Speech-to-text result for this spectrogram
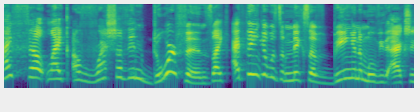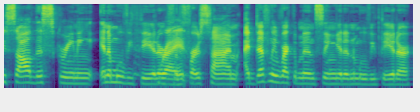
I felt like a rush of endorphins. Like I think it was a mix of being in a movie. I actually saw this screening in a movie theater right. for the first time. I definitely recommend seeing it in a movie theater.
